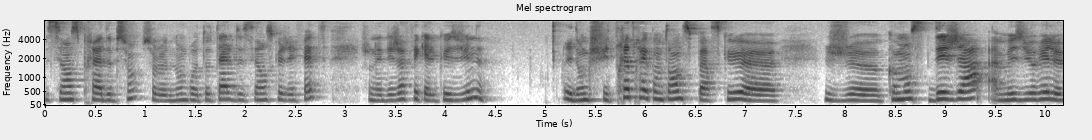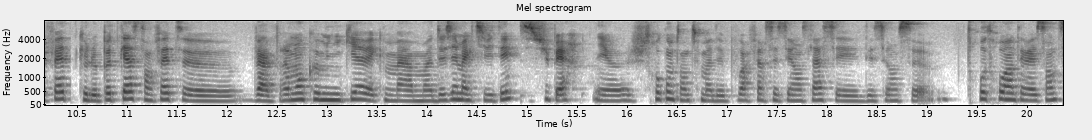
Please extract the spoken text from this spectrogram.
séances pré-adoption sur le nombre total de séances que j'ai faites. J'en ai déjà fait quelques-unes et donc je suis très très contente parce que je commence déjà à mesurer le fait que le podcast en fait euh, va vraiment communiquer avec ma, deuxième activité. C'est super et euh, je suis trop contente de pouvoir faire ces séances là. C'est des séances euh, trop trop intéressantes.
